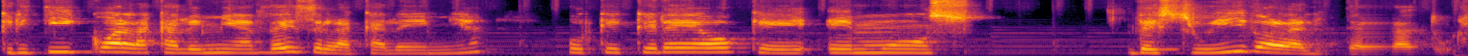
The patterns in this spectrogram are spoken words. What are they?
critico a la academia desde la academia porque creo que hemos destruido a la literatura.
